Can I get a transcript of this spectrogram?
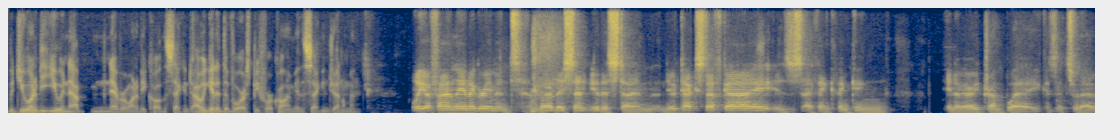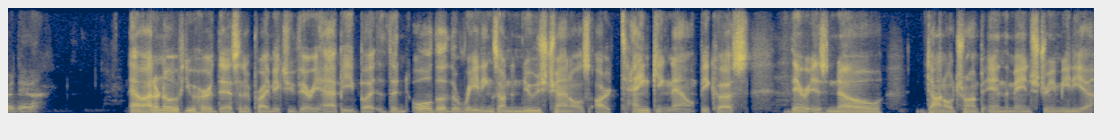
would you want to be you would not never want to be called the second. I would get a divorce before calling me the second gentleman. We are finally in agreement. I'm glad they sent you this time. The new tech stuff guy is, I think, thinking in a very Trump way because that's what I would do. Now I don't know if you heard this, and it probably makes you very happy, but the all the the ratings on the news channels are tanking now because there is no Donald Trump in the mainstream media.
